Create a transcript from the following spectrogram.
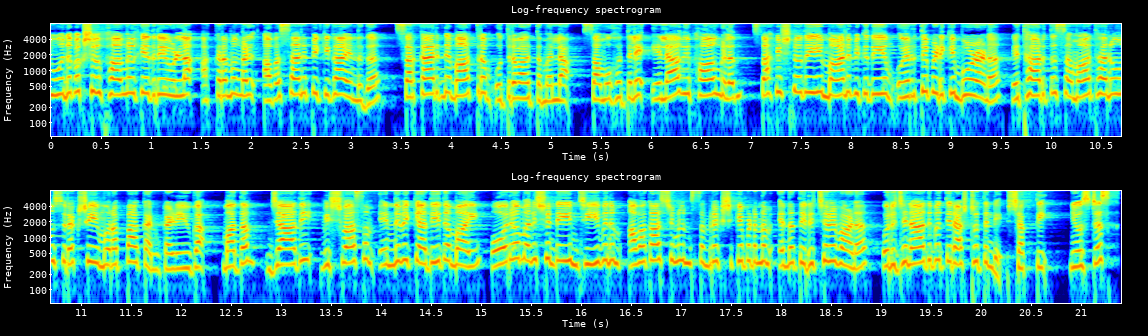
ന്യൂനപക്ഷ വിഭാഗങ്ങൾക്കെതിരെയുള്ള അക്രമങ്ങൾ അവസാനിപ്പിക്കുക എന്നത് സർക്കാരിന്റെ മാത്രം ഉത്തരവാദിത്തമല്ല. സമൂഹത്തിലെ എല്ലാ വിഭാഗങ്ങളും സഹിഷ്ണുതയും മാനവികതയും ഉയർത്തിപ്പിടിക്കുമ്പോഴാണ് യഥാർത്ഥ സമാധാനവും സുരക്ഷയും ഉറപ്പാക്കാൻ കഴിയുക. മതം ജാതി വിശ്വാസം എന്നിവയ്ക്ക് അതീതമായി ഓരോ മനുഷ്യന്റെയും ജീവനും അവകാശങ്ങളും സംരക്ഷിക്കപ്പെടണം എന്ന തിരിച്ചറിവാണ് ഒരു ജനാധിപത്യ രാഷ്ട്രത്തിന്റെ ശക്തി. News desk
